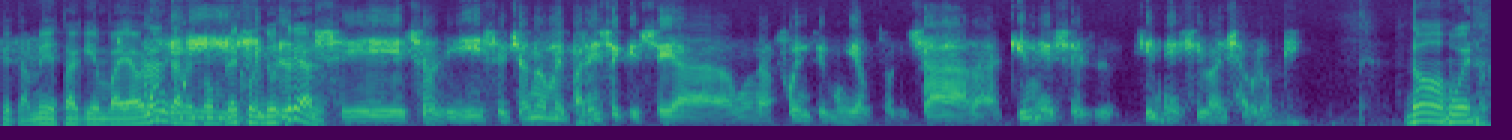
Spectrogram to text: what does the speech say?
que también está aquí en Bahía Blanca, en el complejo industrial. Sí, eso dice. Ya no me parece que sea una fuente muy autorizada. ¿Quién es el, quién es Iván Jadrowski? No, bueno.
